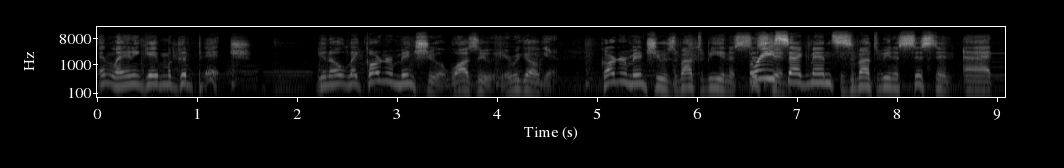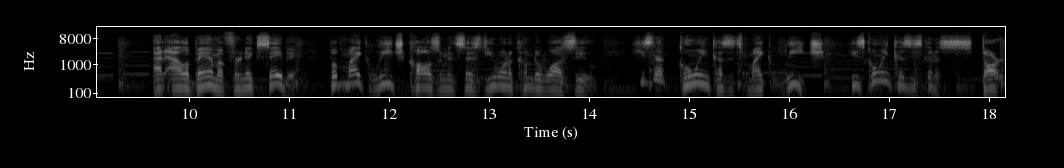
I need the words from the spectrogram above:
and Lanning gave him a good pitch. You know, like Gardner Minshew at Wazoo. Here we go again. Gardner Minshew is about to be an assistant. Three segments. Is about to be an assistant at at Alabama for Nick Saban. But Mike Leach calls him and says, "Do you want to come to Wazoo?" He's not going because it's Mike Leach. He's going because he's going to start.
